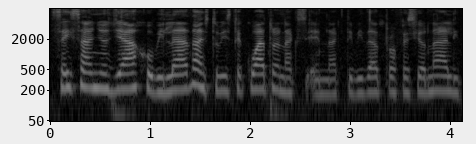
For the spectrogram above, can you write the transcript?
Seis años ya jubilada, estuviste cuatro en, en actividad profesional y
